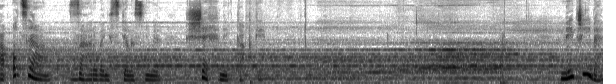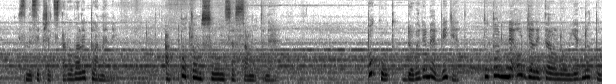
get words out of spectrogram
a oceán zároveň stělesňuje všechny kapky. Nejdříve jsme si představovali plameny a potom slunce samotné. Pokud dovedeme vidět tuto neoddělitelnou jednotu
